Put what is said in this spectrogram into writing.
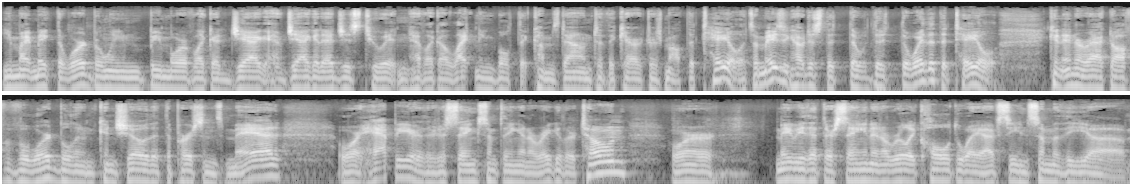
you might make the word balloon be more of like a jag, have jagged edges to it, and have like a lightning bolt that comes down to the character's mouth. The tail, it's amazing how just the the the, the way that the tail can interact off of a word balloon can show that the person's mad or happy, or they're just saying something in a regular tone, or maybe that they're saying in a really cold way. I've seen some of the. Uh,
